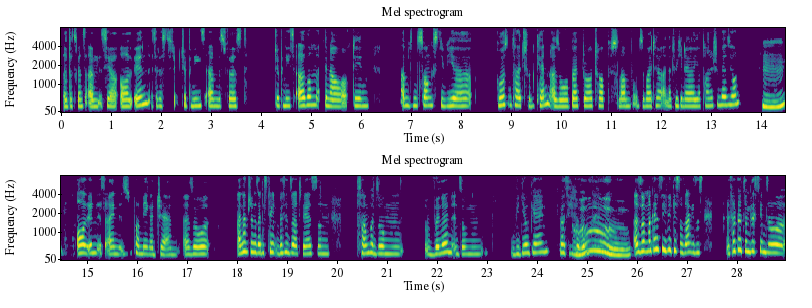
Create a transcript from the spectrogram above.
also das ganze Album ist ja All In, ist ja das Japanese Album, das First Japanese Album. Genau, auf den Album sind Songs, die wir größtenteils schon kennen, also Backdoor, Top, Slump und so weiter, natürlich in der japanischen Version. Mhm. All In ist ein super mega Jam. Also, alle haben schon gesagt, es klingt ein bisschen so, als wäre es so ein Song von so einem Villain in so einem Videogame. Ich weiß nicht warum. Oh. Also, man kann es nicht wirklich so sagen. Es ist, es hat halt so ein bisschen so,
